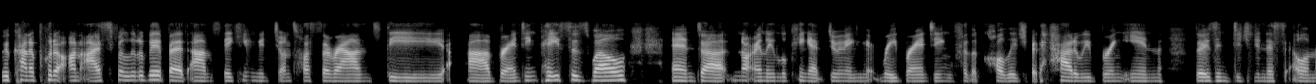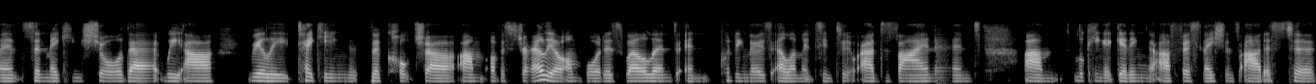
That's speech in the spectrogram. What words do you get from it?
we've kind of put it on ice for a little bit, but um, speaking with Juntos around the uh, branding piece as well, and uh, not only looking at doing rebranding for the college, but how do we bring in those Indigenous elements and making sure that we are really taking the culture um, of Australia on board as well and, and putting those elements into our design and um, looking at getting our First Nations artists to,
